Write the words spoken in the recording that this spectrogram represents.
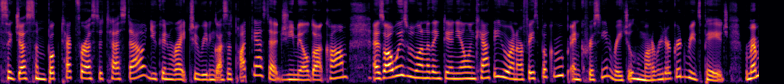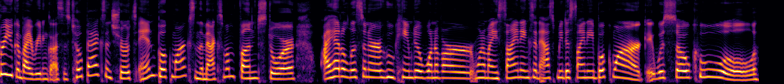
suggest some book tech for us to test out, you can write to readingglassespodcast at gmail.com. As always, we want to thank Danielle and Kathy, who are on our Facebook group, and Chrissy and Rachel, who moderate our Goodreads page. Remember, you can buy Reading Glasses tote bags and shirts and bookmarks in the Maximum Fund store. I had a listener who came to one of our one of my signings and asked me to sign a bookmark. It was so cool.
